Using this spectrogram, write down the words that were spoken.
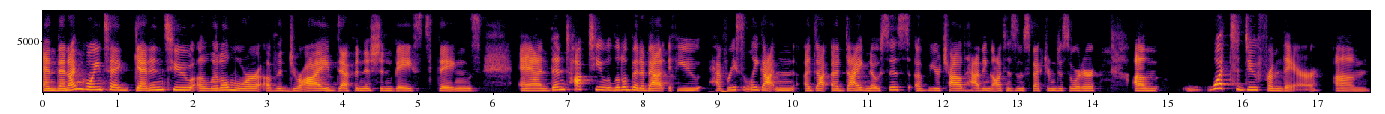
And then I'm going to get into a little more of the dry definition based things and then talk to you a little bit about if you have recently gotten a, di- a diagnosis of your child having autism spectrum disorder. Um, what to do from there. Um,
